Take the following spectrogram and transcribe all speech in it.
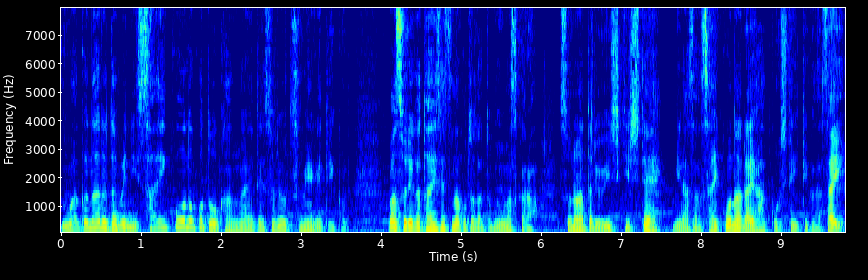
上手くなるために最高のことを考えてそれを積み上げていく。まあそれが大切なことだと思いますからその辺りを意識して皆さん最高なライフハックをしていってください。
